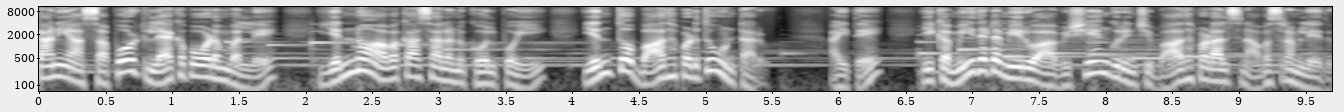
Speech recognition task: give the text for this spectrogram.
కాని ఆ సపోర్ట్ లేకపోవడం వల్లే ఎన్నో అవకాశాలను కోల్పోయి ఎంతో బాధపడుతూ ఉంటారు. అయితే ఇక మీదట మీరు ఆ విషయం గురించి బాధపడాల్సిన అవసరం లేదు.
